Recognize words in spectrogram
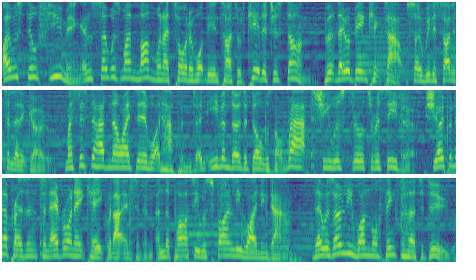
I was still fuming, and so was my mum when I told her what the entitled kid had just done. But they were being kicked out, so we decided to let it go. My sister had no idea what had happened, and even though the doll was not wrapped, she was thrilled to receive it. She opened her presents, and everyone ate cake without incident, and the party was finally winding down. There was only one more thing for her to do.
